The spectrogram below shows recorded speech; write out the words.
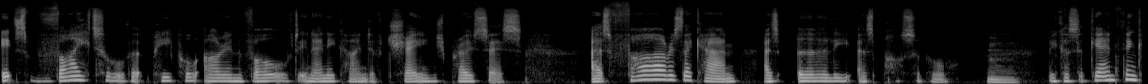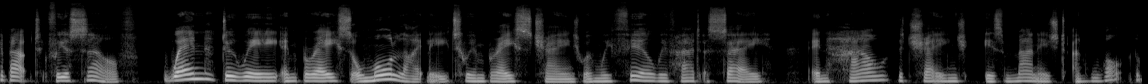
It's vital that people are involved in any kind of change process as far as they can, as early as possible. Mm. Because again, think about for yourself when do we embrace, or more likely to embrace change, when we feel we've had a say in how the change is managed and what the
